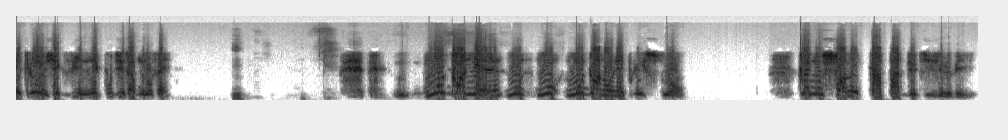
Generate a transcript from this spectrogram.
étrangers qui viennent pour dire ça pour nous faire nous donnons, nous, nous, nous donnons l'impression que nous sommes capables de diriger le pays.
